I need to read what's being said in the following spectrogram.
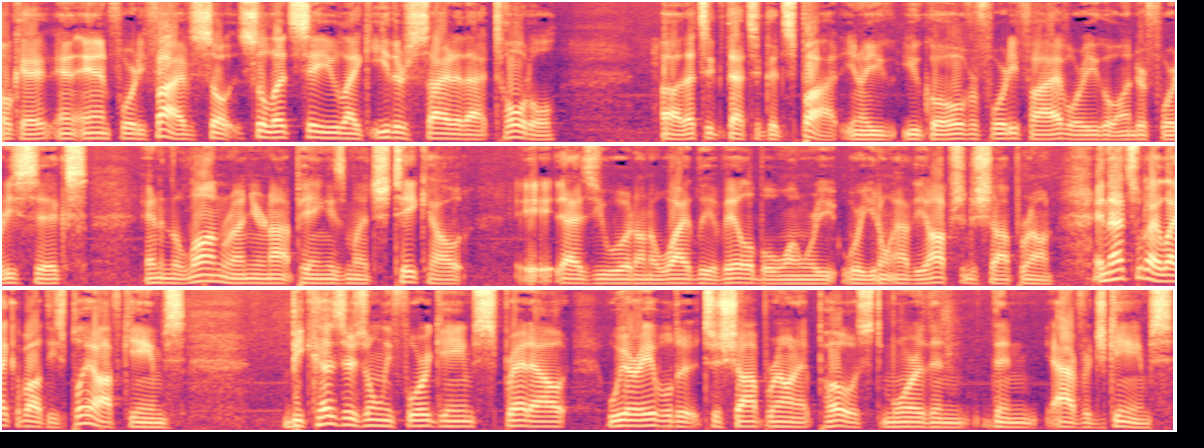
Okay, and, and 45. So so let's say you like either side of that total. Uh, that's a that's a good spot. You know, you, you go over 45 or you go under 46, and in the long run, you're not paying as much takeout eh, as you would on a widely available one where you where you don't have the option to shop around. And that's what I like about these playoff games. Because there's only four games spread out, we are able to, to shop around at post more than than average games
